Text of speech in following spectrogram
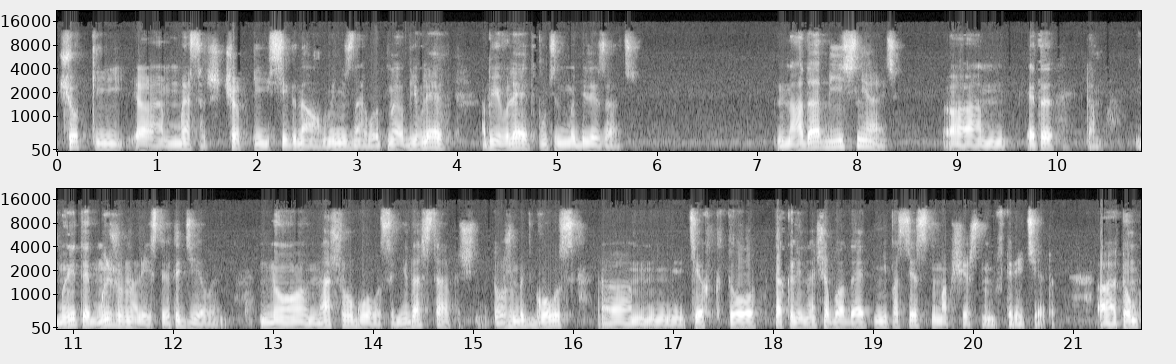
четкий э, месседж, четкий сигнал. Ну, не знаю, вот объявляет, объявляет Путин мобилизацию. Надо объяснять. Э, это, там, мы, это, мы, журналисты, это делаем. Но нашего голоса недостаточно. Должен быть голос э, тех, кто так или иначе обладает непосредственным общественным авторитетом о том,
